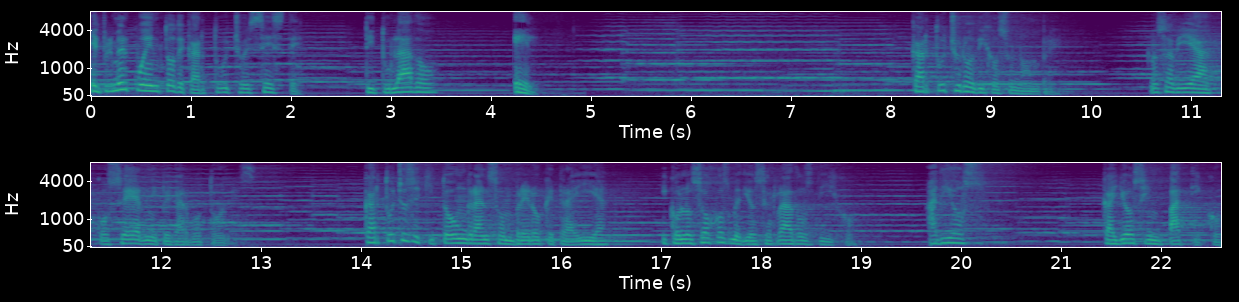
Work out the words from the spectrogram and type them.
El primer cuento de Cartucho es este, titulado Él. Cartucho no dijo su nombre. No sabía coser ni pegar botones. Cartucho se quitó un gran sombrero que traía y con los ojos medio cerrados dijo, Adiós. Cayó simpático.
